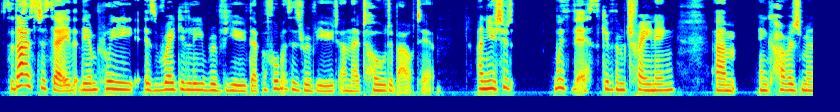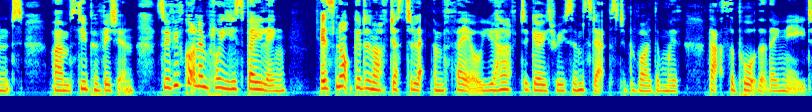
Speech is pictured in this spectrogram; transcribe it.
so that is to say that the employee is regularly reviewed, their performance is reviewed, and they're told about it. And you should, with this, give them training, um, encouragement, um, supervision. So if you've got an employee who's failing, it's not good enough just to let them fail. You have to go through some steps to provide them with that support that they need.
